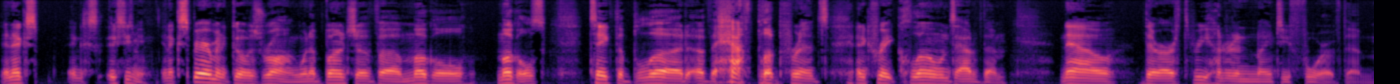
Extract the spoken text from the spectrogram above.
an ex, ex, excuse me, an experiment goes wrong when a bunch of uh, Muggle Muggles take the blood of the Half-Blood Prince and create clones out of them. Now there are 394 of them.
